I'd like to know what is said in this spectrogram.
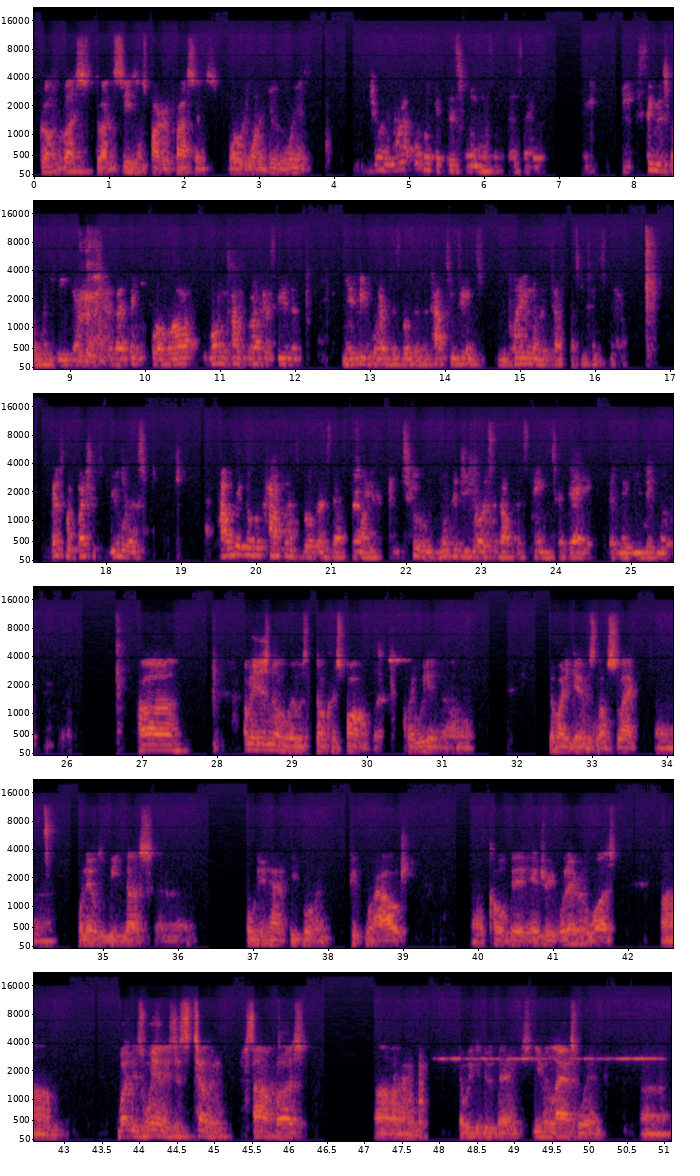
growth of us throughout the season is part of the process. What we want to do to win. Jordan, I look at this one as a, as a, a signature win for you guys because I think for a long, long time throughout the season, many people have just looked at the top two teams and playing one of the top two teams now. I guess my question to you is, how big of a confidence builder is that? One and two, what did you notice about this team today that maybe you didn't notice before? Uh, I mean, there's no, it was no Chris Paul, but I mean, we didn't, uh, nobody gave us no slack uh, when they was beating us. Uh, we didn't have people and people were out, uh, COVID, injury, whatever it was. Um, but this win is just telling sign for us um, that we can do things. Even last win, uh,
